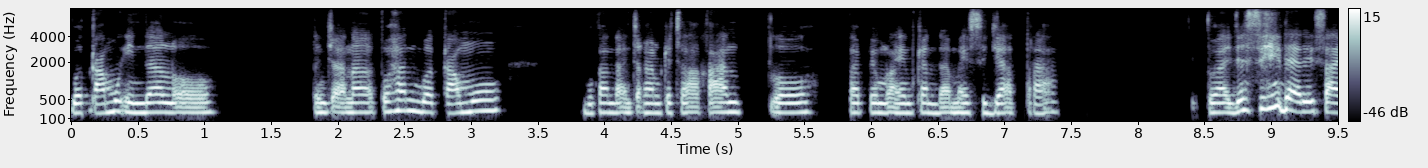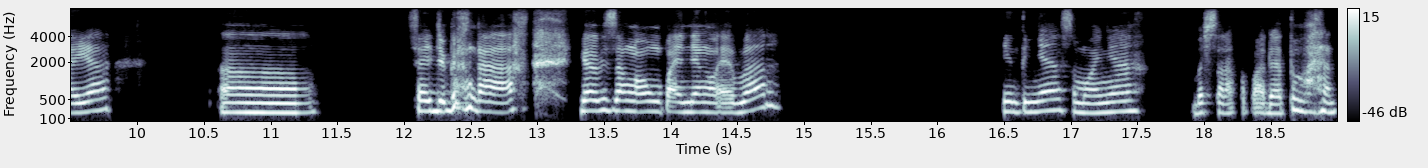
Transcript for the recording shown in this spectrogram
buat kamu indah loh. Rencana Tuhan buat kamu bukan rancangan kecelakaan loh tapi melainkan damai sejahtera. Itu aja sih dari saya. Uh, saya juga nggak nggak bisa ngomong panjang lebar intinya semuanya berserah kepada Tuhan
